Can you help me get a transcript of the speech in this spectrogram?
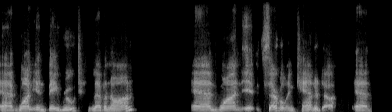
and one in Beirut, Lebanon, and one several in Canada, and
